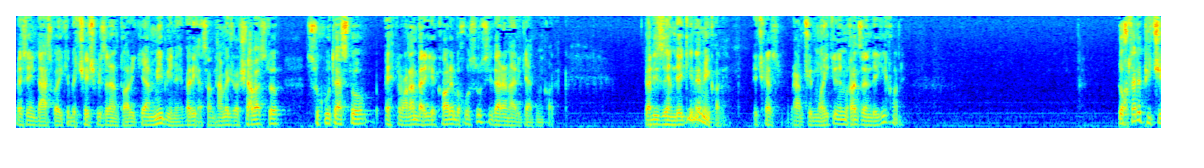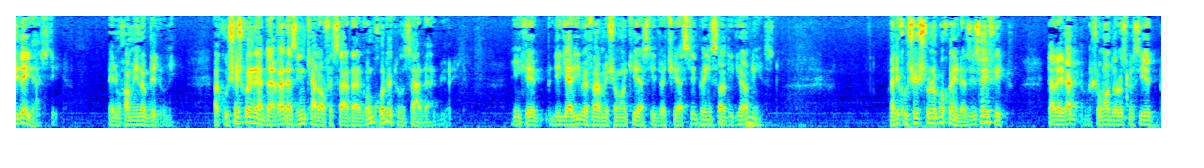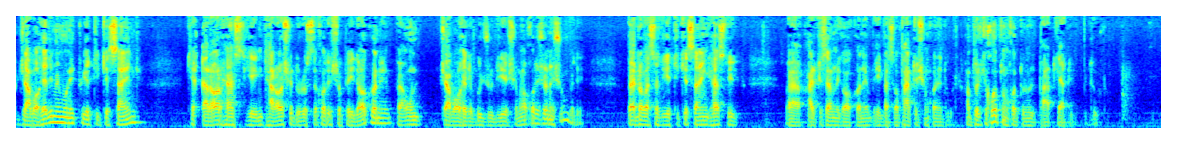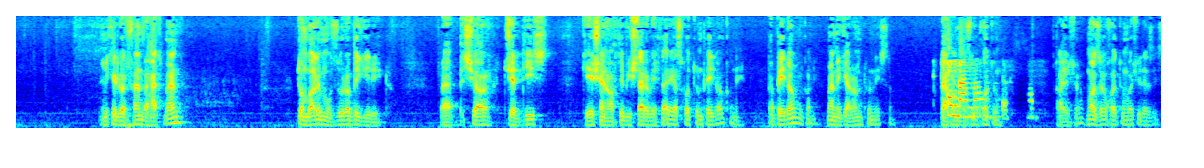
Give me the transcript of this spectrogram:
مثل این دستگاهی که به چشم می‌زنن تاریکی هم می‌بینه ولی اصلا همه جا شب است و سکوت است و احتمالا برای یه کار به خصوصی دارن حرکت می‌کنن. ولی زندگی نمی‌کنن. هیچ کس همچین محیطی نمی‌خواد زندگی کنه. دختر پیچیده ای هستید. یعنی می‌خوام این رو بدونید. و کوشش کنید حداقل از این کلاف سردرگم خودتون سر در بیارید. اینکه دیگری بفهمه شما کی هستید و چی هستید به این سادگی ها نیست. ولی کوششتون رو بکنید عزیز حیفید در حقیقت شما درست مثل یه جواهری میمونید توی تیک سنگ که قرار هست که این تراش درست خودش رو پیدا کنه و اون جواهر وجودی شما خودش رو نشون بده. بلا وسط یه تیک سنگ هستید و هر کس هم نگاه کنه این بسا پرتش کنه دور. همطور که خودتون خودتون رو پرت کردید دور. اینی که لطفا و حتما دنبال موضوع رو بگیرید و بسیار جدی است که شناخت بیشتر و بهتری از خودتون پیدا کنید و پیدا می‌کنید. من نگرانتون نیستم. خیلی ممنون خودتون. خواهش خودتون باشید عزیز.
